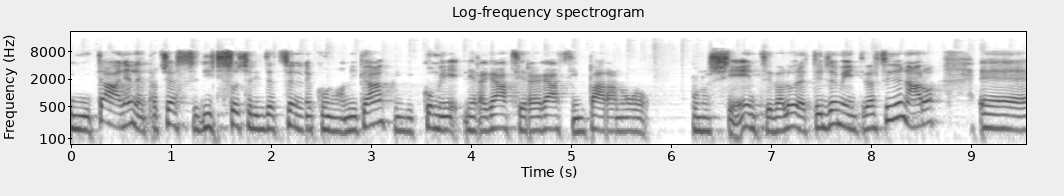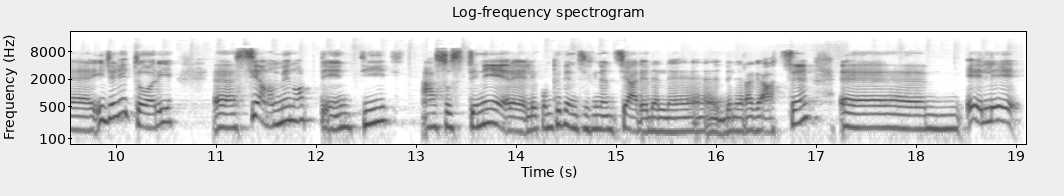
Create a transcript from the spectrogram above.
in Italia nel processo di socializzazione economica, quindi come le ragazze e i ragazzi imparano conoscenze, valori, atteggiamenti verso il denaro, eh, i genitori eh, siano meno attenti a sostenere le competenze finanziarie delle, delle ragazze eh, e le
